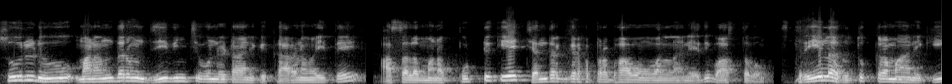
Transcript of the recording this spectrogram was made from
సూర్యుడు మనందరం జీవించి ఉండటానికి కారణమైతే అసలు మన పుట్టుకే చంద్రగ్రహ ప్రభావం వలన అనేది వాస్తవం. స్త్రీల ఋతుక్రమానికి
